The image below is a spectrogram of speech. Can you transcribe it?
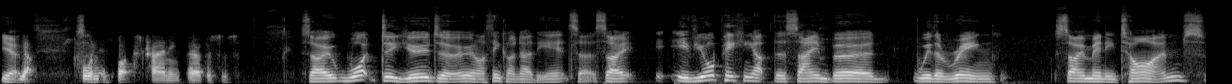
Yeah. Yeah. For nest box training purposes. So, what do you do? And I think I know the answer. So, if you're picking up the same bird with a ring so many times,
